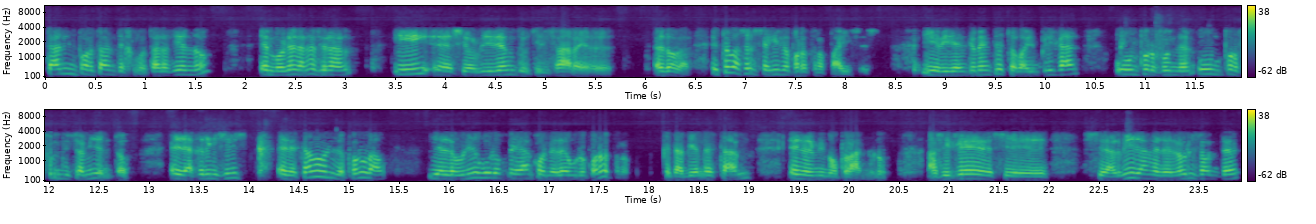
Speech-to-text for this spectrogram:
tan importantes como están haciendo en moneda nacional y eh, se olviden de utilizar el, dólar. Esto va a ser seguido por otros países y evidentemente esto va a implicar un, un profundizamiento en la crisis en Estados Unidos por un lado y en la Unión Europea con el euro por otro, que también están en el mismo plano. ¿no? Así que se, se olvidan en el horizonte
